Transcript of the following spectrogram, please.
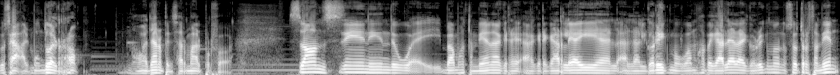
o sea, al mundo del rock. No vayan a pensar mal, por favor. Something in the way. Vamos también a agregarle ahí al, algoritmo. Vamos a pegarle al algoritmo nosotros también.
